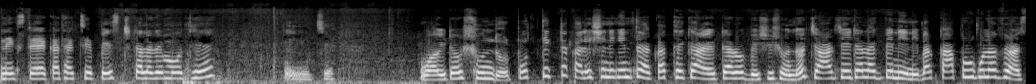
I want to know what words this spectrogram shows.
নেক্সট একা থাকছে পেস্ট কালারের মধ্যে। এই যে ওয়াও এটাও সুন্দর। প্রত্যেকটা কালেকশনে কিন্তু একার থেকে আরেকটা আরও বেশি সুন্দর। যার যেটা লাগবে নিয়ে নিবার কাপড়গুলো ভার্স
